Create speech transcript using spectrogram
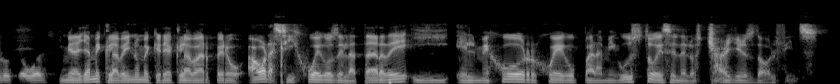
los Jaguars. Y mira, ya me clavé y no me quería clavar, pero ahora sí, juegos de la tarde y el mejor juego para mi gusto es el de los Chargers Dolphins.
